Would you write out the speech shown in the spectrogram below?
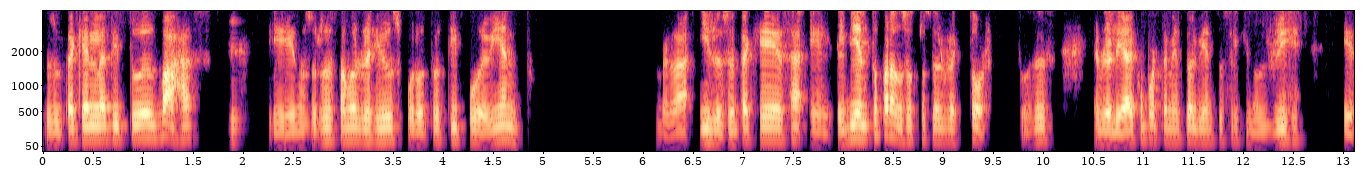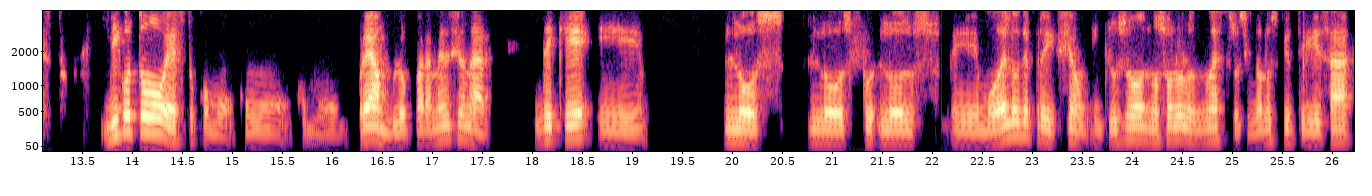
Resulta que en latitudes bajas nosotros estamos regidos por otro tipo de viento. ¿Verdad? Y resulta que esa, el, viento para nosotros es el rector. Entonces, en realidad el comportamiento del viento es el que nos rige esto. Digo todo esto como, como, como preámbulo para mencionar de que eh, los, los, los eh, modelos de predicción, incluso no solo los nuestros, sino los que utiliza,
